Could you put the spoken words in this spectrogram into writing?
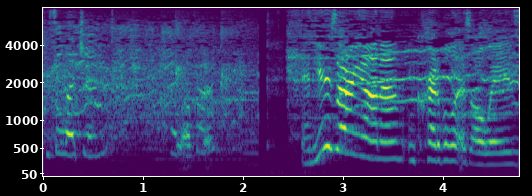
She's a legend. I love her. And here's Ariana, incredible as always.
